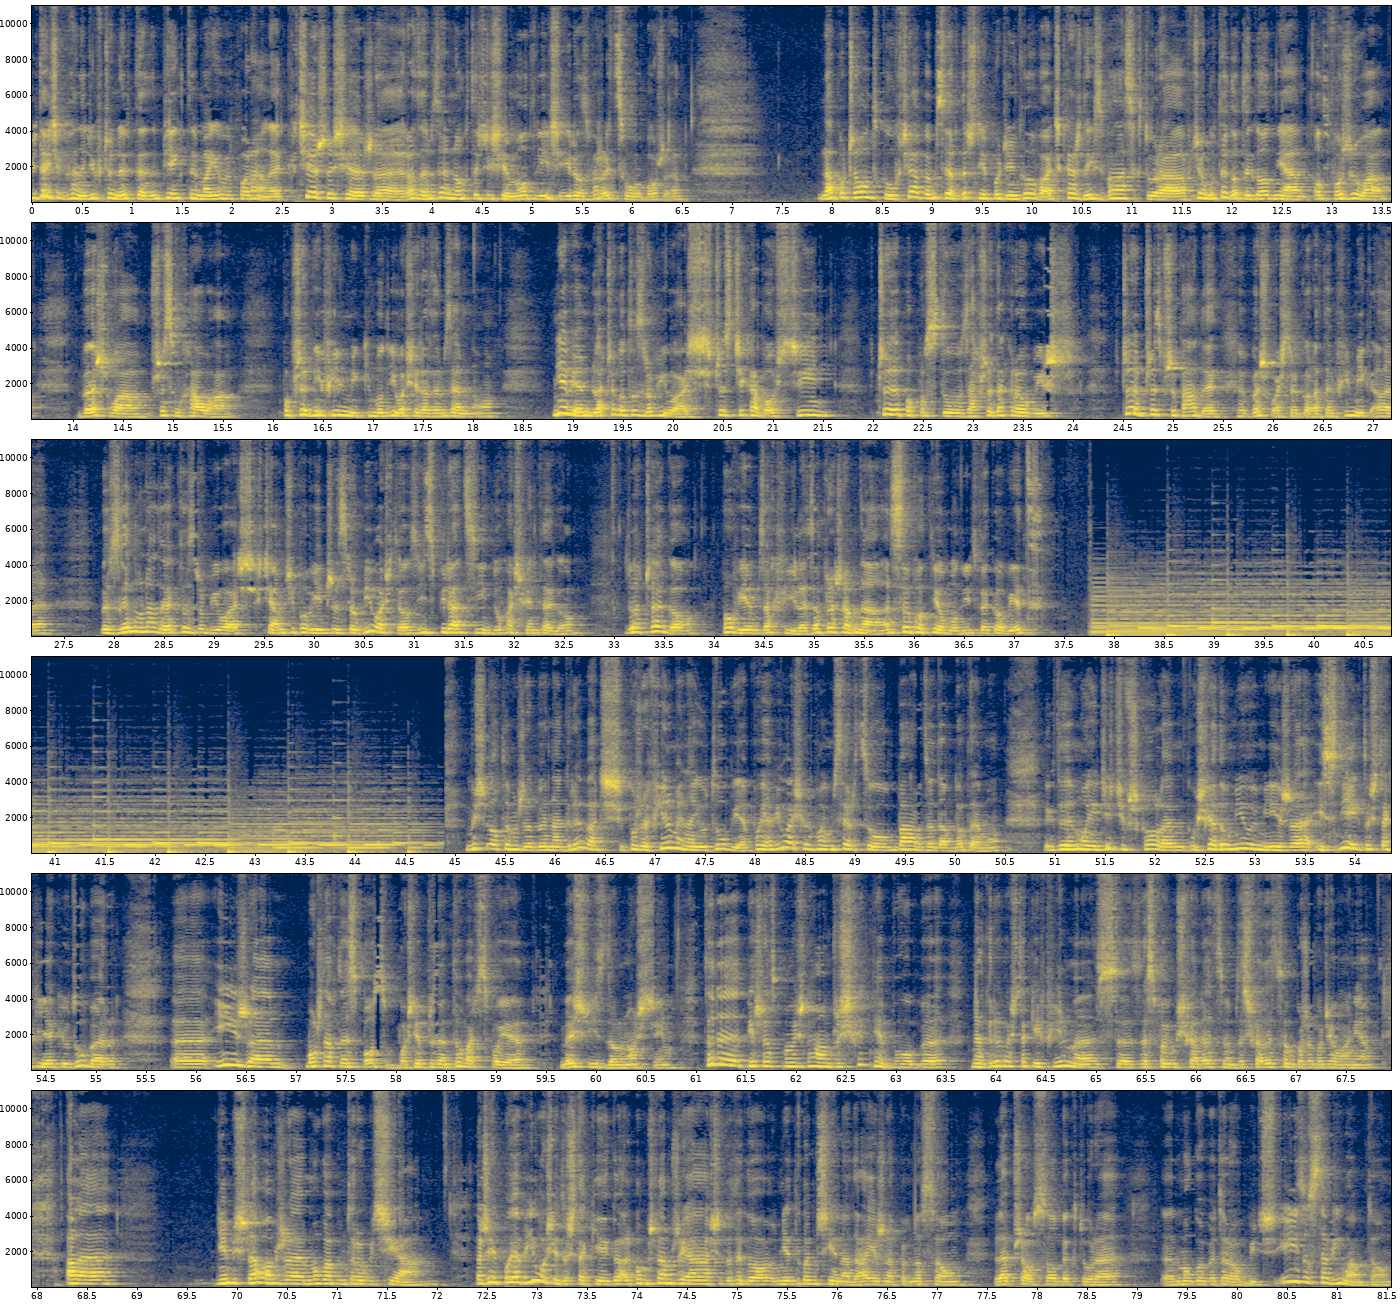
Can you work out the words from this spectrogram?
Witajcie kochane dziewczyny w ten piękny majowy poranek. Cieszę się, że razem ze mną chcecie się modlić i rozważać Słowo Boże. Na początku chciałabym serdecznie podziękować każdej z Was, która w ciągu tego tygodnia otworzyła, weszła, przesłuchała poprzedni filmik i modliła się razem ze mną. Nie wiem, dlaczego to zrobiłaś. Czy z ciekawości, czy po prostu zawsze tak robisz, czy przez przypadek weszłaś tylko na ten filmik, ale bez względu na to, jak to zrobiłaś, chciałam Ci powiedzieć, że zrobiłaś to z inspiracji Ducha Świętego. Dlaczego? Powiem za chwilę. Zapraszam na sobotnią modlitwę kobiet. O tym, żeby nagrywać Boże filmy na YouTubie pojawiła się w moim sercu bardzo dawno temu, gdy moje dzieci w szkole uświadomiły mi, że istnieje ktoś taki jak YouTuber e, i że można w ten sposób właśnie prezentować swoje myśli, zdolności. Wtedy pierwszy raz pomyślałam, że świetnie byłoby nagrywać takie filmy z, ze swoim świadectwem, ze świadectwem Bożego działania, ale nie myślałam, że mogłabym to robić ja. Znaczy pojawiło się coś takiego, ale pomyślałam, że ja się do tego niekoniecznie nadaję, że na pewno są lepsze osoby, które e, mogłyby to robić i zostawiłam to.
